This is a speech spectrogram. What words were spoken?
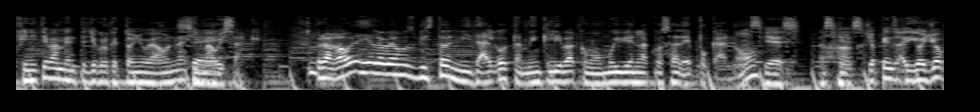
definitivamente, yo creo que Toño Gaona Sí. y Mau Isaac. Pero ahora ya lo habíamos visto en Hidalgo también que le iba como muy bien la cosa de época, ¿no? Así es, así Ajá. es. Yo pienso, digo, yo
